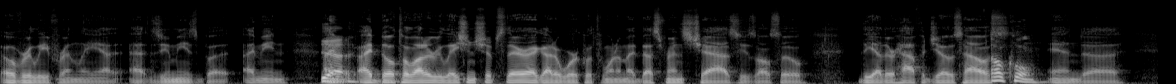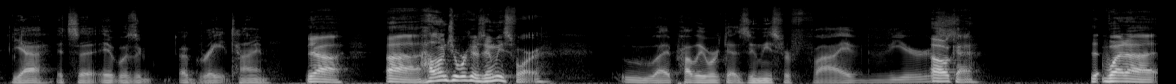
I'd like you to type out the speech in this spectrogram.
overly friendly at, at Zumiez. But I mean, Yeah. I, I built a lot of relationships there. I got to work with one of my best friends, Chaz, who's also the other half of Joe's house. Oh, cool. And uh, yeah, it's a it was a, a great time. Yeah uh, how long did you work at Zumiez for Ooh, I probably worked at Zumiez for five years. oh okay what uh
